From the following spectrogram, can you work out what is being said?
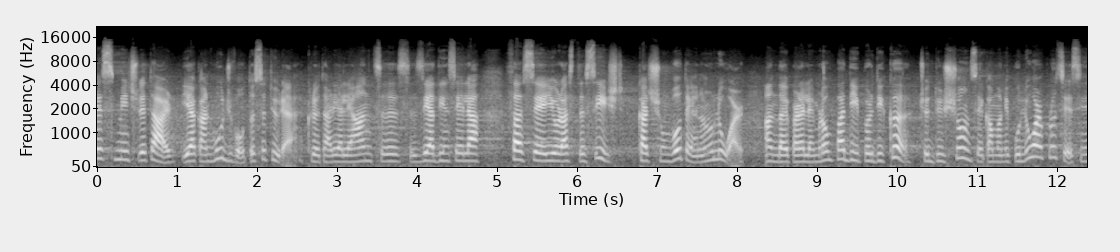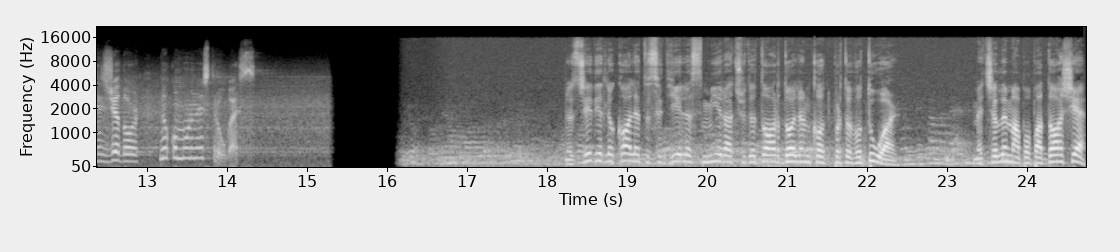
pesë mijë qytetarë ia kanë huq votës së tyre. Kryetari i Aleancës, Ziadin Sela tha se jo rastësisht kaq shumë vota janë anuluar, andaj paralajmëron padi për dikë që dyshon se ka manipuluar procesin zgjedhor në komunën e Strugës. Në zgjedhjet lokale të së dielës mijëra qytetarë dolën kot për të votuar. Me qëllim apo pa dashje,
